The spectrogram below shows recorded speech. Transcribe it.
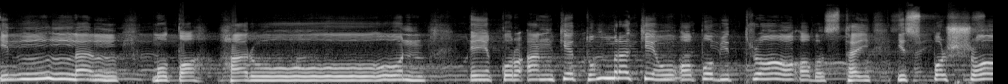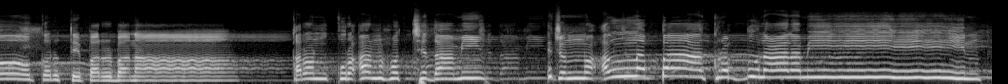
ইল্লাল এই কোরআনকে তোমরা কেউ অপবিত্র অবস্থায় স্পর্শ করতে পারবা না। কারণ কোরআন হচ্ছে দামি, এজন্য আল্লাহ পাক রব্বুল আলামিন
